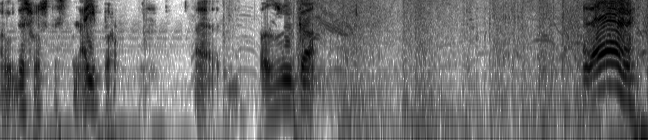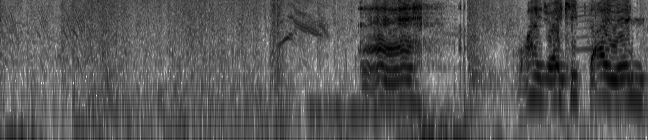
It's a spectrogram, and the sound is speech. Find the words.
Oh, this was the sniper. Uh, bazooka. Ah! Ah! Why do I keep dying?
